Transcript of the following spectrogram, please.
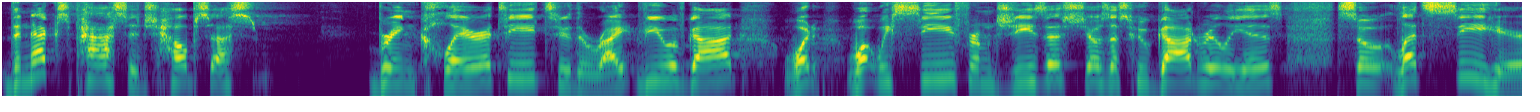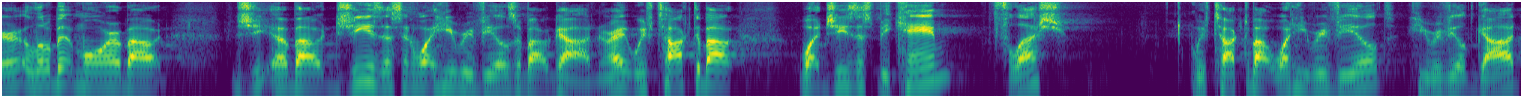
the next passage helps us bring clarity to the right view of God. What, what we see from Jesus shows us who God really is. So let's see here a little bit more about, G, about Jesus and what he reveals about God. Right? We've talked about what Jesus became, flesh. We've talked about what he revealed. He revealed God.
